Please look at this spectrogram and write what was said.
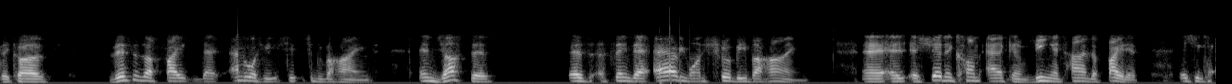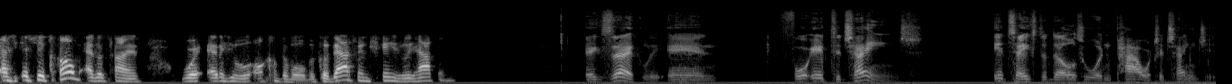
because This is a fight that everyone should, should be behind. Injustice is a thing that everyone should be behind, and it, it shouldn't come at a convenient time to fight it. It should it should come at a time where every people are uncomfortable because that's when change really happens. Exactly, and for it to change, it takes to those who are in power to change it.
